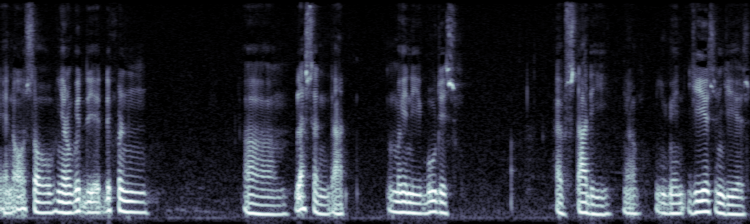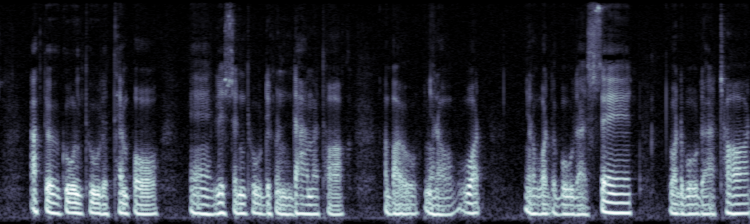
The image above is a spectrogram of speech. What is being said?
and also you know with the different um, lesson that many Buddhists have studied, you know, even years and years after going to the temple and listen to different Dharma talk about you know what you know what the Buddha said, what the Buddha taught.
